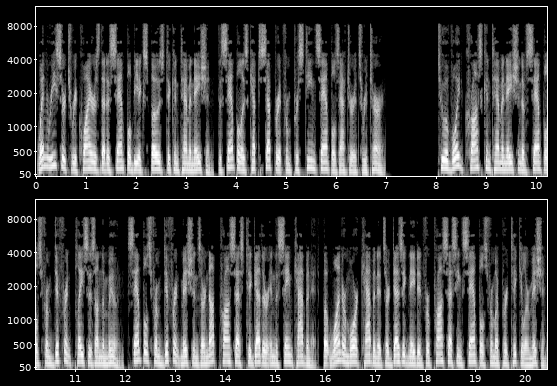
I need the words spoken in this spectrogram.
When research requires that a sample be exposed to contamination, the sample is kept separate from pristine samples after its return. To avoid cross-contamination of samples from different places on the Moon, samples from different missions are not processed together in the same cabinet, but one or more cabinets are designated for processing samples from a particular mission.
